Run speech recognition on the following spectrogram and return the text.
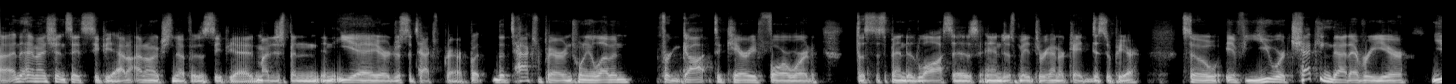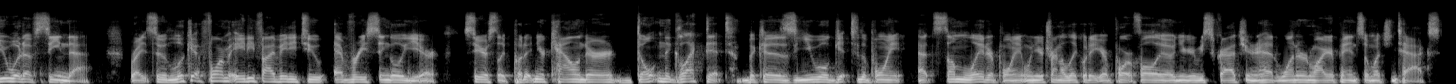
uh, and, and, I shouldn't say it's CPA. I don't, I don't actually know if it was a CPA. It might have just been an EA or just a tax preparer. But the tax preparer in 2011 forgot to carry forward the suspended losses and just made 300K disappear. So if you were checking that every year, you would have seen that right? So look at Form 8582 every single year. Seriously, put it in your calendar. Don't neglect it because you will get to the point at some later point when you're trying to liquidate your portfolio and you're going to be scratching your head wondering why you're paying so much in tax,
